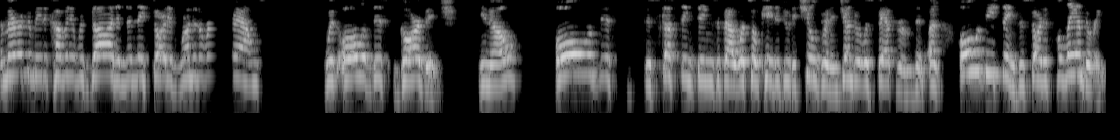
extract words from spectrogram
America made a covenant with God and then they started running around with all of this garbage, you know, all of this disgusting things about what's okay to do to children and genderless bathrooms and, and all of these things and started philandering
